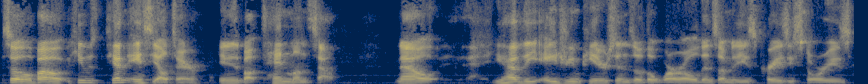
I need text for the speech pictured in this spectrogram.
So about he was he had an ACL tear and he's about ten months out. Now you have the Adrian Petersons of the world and some of these crazy stories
